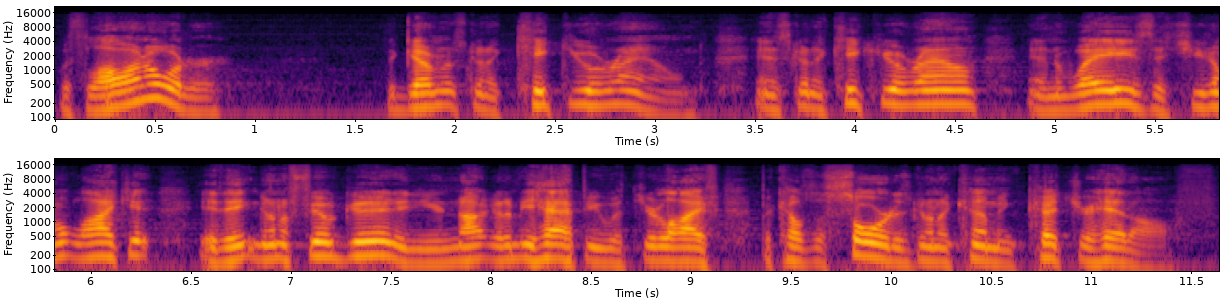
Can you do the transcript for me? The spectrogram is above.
with law and order, the government's going to kick you around. And it's going to kick you around in ways that you don't like it. It ain't going to feel good, and you're not going to be happy with your life because the sword is going to come and cut your head off.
